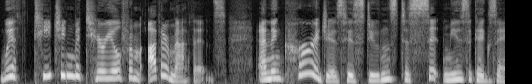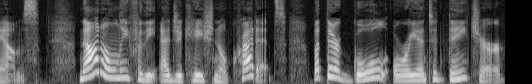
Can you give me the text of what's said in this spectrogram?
with teaching material from other methods and encourages his students to sit music exams, not only for the educational credits, but their goal oriented nature.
